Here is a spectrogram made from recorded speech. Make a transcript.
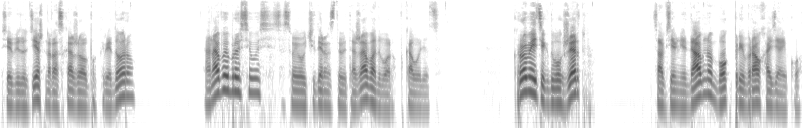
все безутешно расхаживала по коридору. Она выбросилась со своего 14 этажа во двор, в колодец. Кроме этих двух жертв, совсем недавно Бог прибрал хозяйку.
